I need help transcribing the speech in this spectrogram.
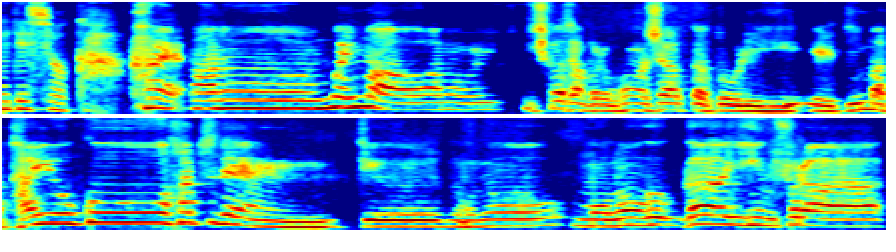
えでしょうか？はい、あの、まあ、今、あの、石川さんからお話あった通り、えっ、ー、と、今、太陽光発電っていうのの、ものがインフラ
